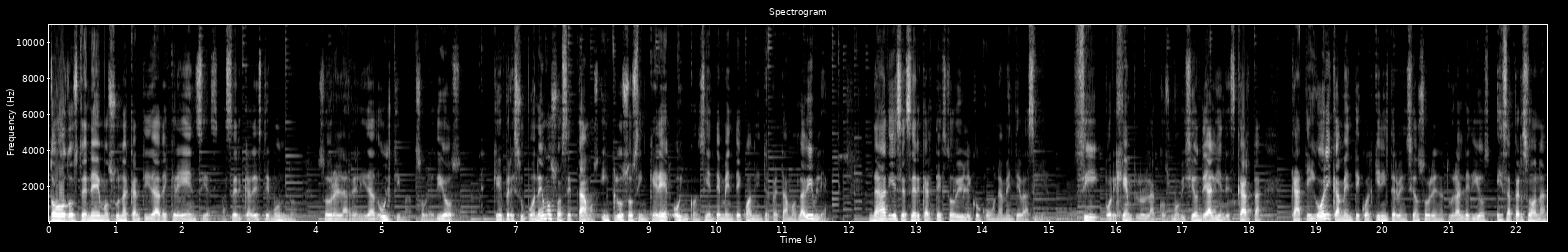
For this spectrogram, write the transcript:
Todos tenemos una cantidad de creencias acerca de este mundo, sobre la realidad última, sobre Dios, que presuponemos o aceptamos, incluso sin querer o inconscientemente cuando interpretamos la Biblia. Nadie se acerca al texto bíblico con una mente vacía. Si, por ejemplo, la cosmovisión de alguien descarta categóricamente cualquier intervención sobrenatural de Dios, esa persona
